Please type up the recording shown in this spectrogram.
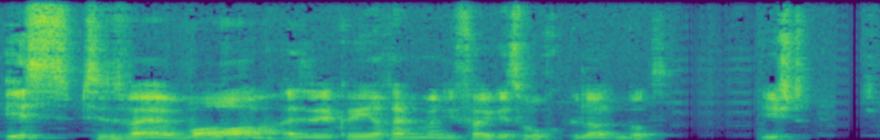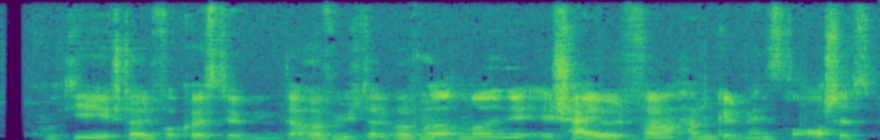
ist, beziehungsweise war, also wir können ja sagen, wann die Folge jetzt hochgeladen wird, die, die Stollenverkostung. Da hoffen wir, dann hoffen wir, dass wir eine Scheibe von haben können, wenn es der Arsch ist.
